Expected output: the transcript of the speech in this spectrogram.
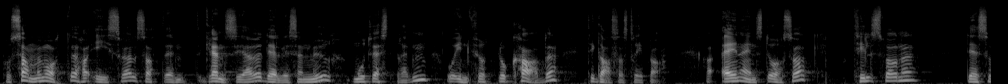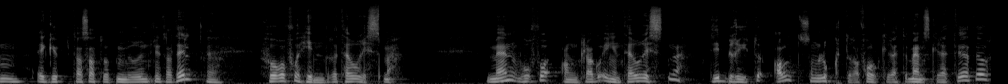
På samme måte har Israel satt en grensegjerde, delvis en mur, mot Vestbredden og innført blokade til Gazastripa. Av én en eneste årsak, tilsvarende det som Egypt har satt opp muren knytta til, ja. for å forhindre terrorisme. Men hvorfor anklager ingen terroristene? De bryter alt som lukter av folkerett og menneskerettigheter.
